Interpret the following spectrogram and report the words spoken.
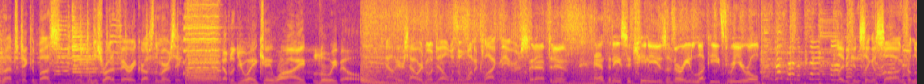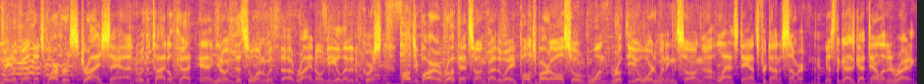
You don't have to take the bus. We'll just ride a ferry across the Mersey. WAKY, Louisville. Now here's Howard Modell with the 1 o'clock news. Good afternoon. Anthony Ciccini is a very lucky three-year-old. Lady can sing a song from the main event. That's Barbra Streisand with the title cut. And, you know, that's the one with uh, Ryan O'Neal in it, of course. Paul Jabara wrote that song, by the way. Paul Jabara also won, wrote the award winning song uh, Last Dance for Donna Summer. I guess the guy's got talent in writing.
